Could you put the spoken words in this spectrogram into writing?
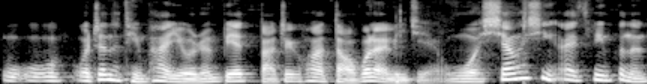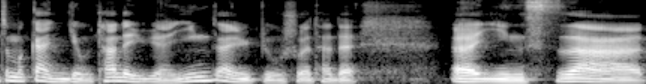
我我我真的挺怕有人别把这个话倒过来理解。我相信艾滋病不能这么干，有它的原因在于，比如说它的呃隐私啊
